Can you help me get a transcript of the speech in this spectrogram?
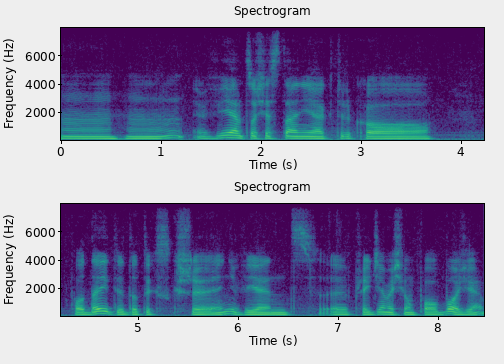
Mhm. Wiem, co się stanie, jak tylko podejdę do tych skrzyń, więc y, przejdziemy się po obozie.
